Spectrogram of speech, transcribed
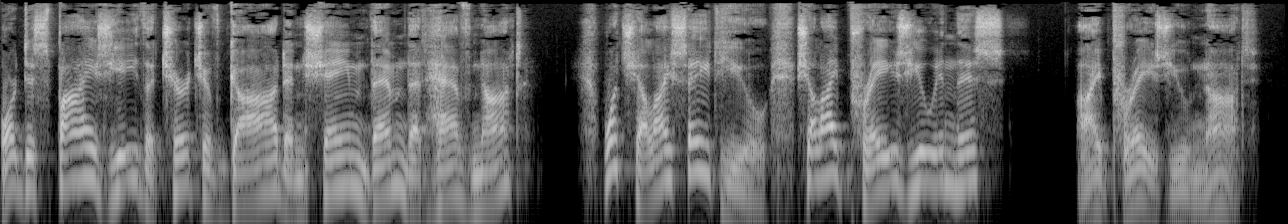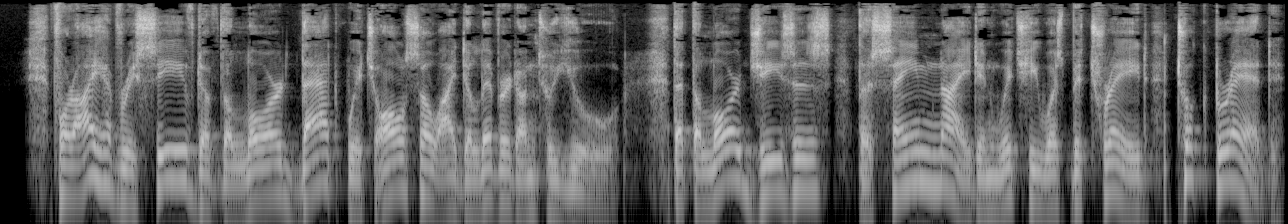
Or despise ye the church of God, and shame them that have not? What shall I say to you? Shall I praise you in this? I praise you not. For I have received of the Lord that which also I delivered unto you, that the Lord Jesus, the same night in which he was betrayed, took bread,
